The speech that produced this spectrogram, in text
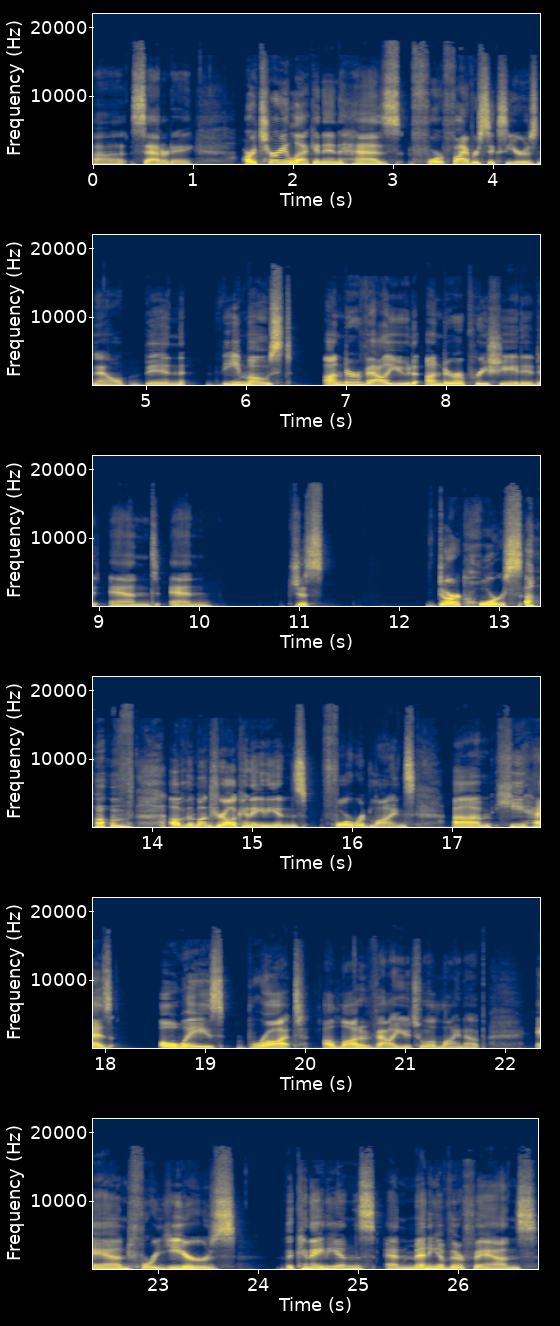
uh, Saturday. Artturi Lehkonen has, for five or six years now, been the most undervalued, underappreciated, and and just dark horse of of the Montreal Canadiens forward lines. Um, he has always brought a lot of value to a lineup, and for years, the Canadiens and many of their fans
